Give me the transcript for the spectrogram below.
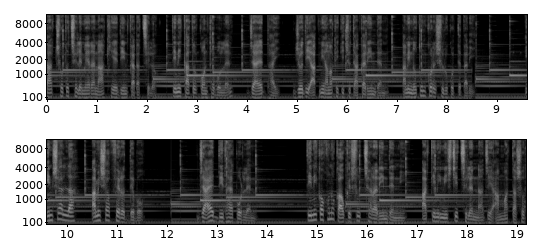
তার ছোট ছেলেমেয়েরা না খেয়ে দিন কাটাচ্ছিল। তিনি কাতর কণ্ঠে বললেন, জায়েদ ভাই, যদি আপনি আমাকে কিছু টাকা ঋণ দেন, আমি নতুন করে শুরু করতে পারি। ইনশাল্লাহ আমি সব ফেরত দেব। জায়েদ দ্বিধায় পড়লেন। তিনি কখনো কাউকে সুদ ছাড়া ঋণ দেননি, আর তিনি নিশ্চিত ছিলেন না যে আম্মার তা শোধ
